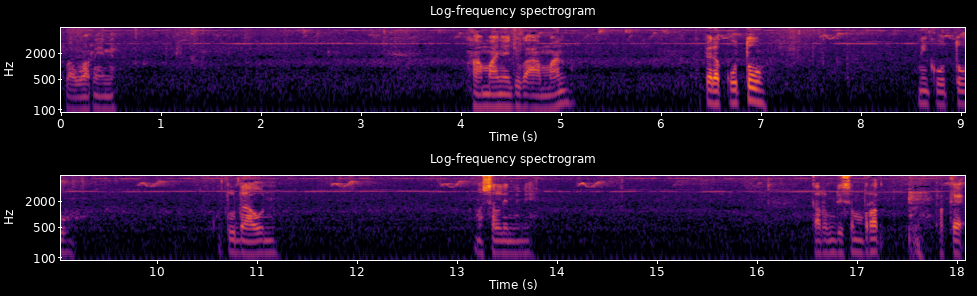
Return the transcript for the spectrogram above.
bawarnya ini. Hamanya juga aman tapi ada kutu. Ini kutu. Kutu daun. Ngeselin ini taruh disemprot pakai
